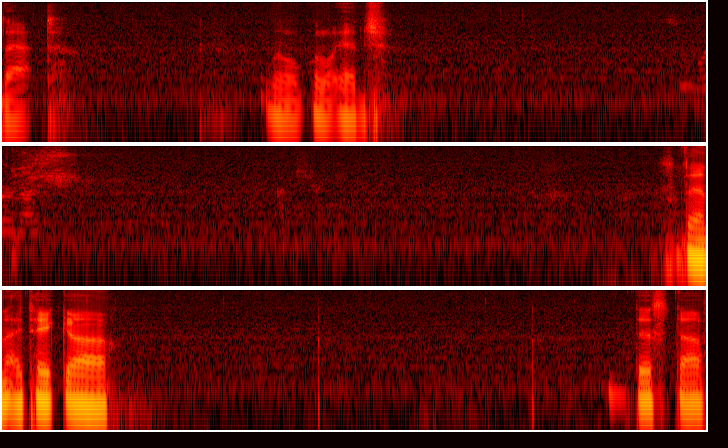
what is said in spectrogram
that little little edge. Then I take uh, this stuff.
